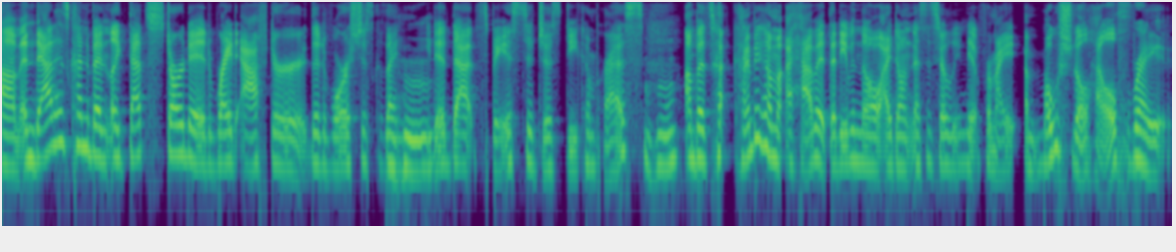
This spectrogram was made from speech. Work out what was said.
Um, and that has kind of been like that started right after the divorce, just because I Mhm. needed that space to just decompress. Mhm. Um, but it's kind of become a habit that even though I don't necessarily need it for my emotional health Right.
